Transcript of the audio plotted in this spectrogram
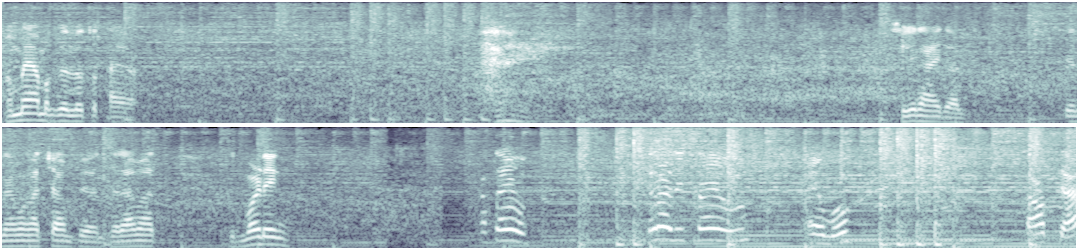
Mamaya magluluto tayo. Ay. Sige na idol. Sige na mga champion. Salamat. Good morning. Kat tayo. Tara, dito tayo. Ayaw mo? Takot ka?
